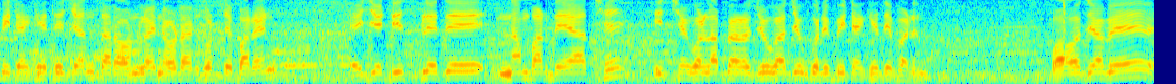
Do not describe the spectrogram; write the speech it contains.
পিঠা খেতে চান, তারা অনলাইন অর্ডার করতে পারেন। এই যে ডিসপ্লেতে নাম্বার দেয়া আছে, ইচ্ছা করলে আপনারা যোগাযোগ করে পিঠা খেতে পারেন। পাওয়া যাবে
